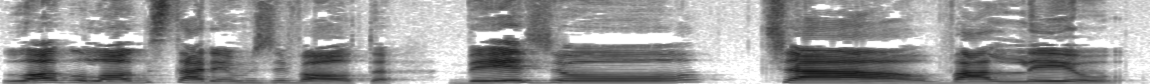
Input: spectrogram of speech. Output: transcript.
Logo, logo estaremos de volta. Beijo! Tchau! Valeu!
